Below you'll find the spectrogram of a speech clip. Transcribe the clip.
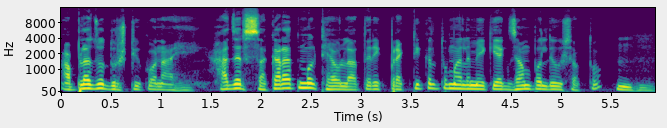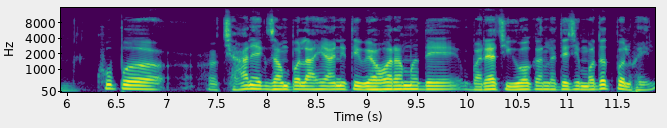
आपला जो दृष्टिकोन आहे हा जर सकारात्मक ठेवला तर एक प्रॅक्टिकल तुम्हाला मी एक एक्झाम्पल देऊ शकतो. खूप छान एक्झाम्पल आहे आणि ते व्यवहारामध्ये बऱ्याच युवकांना त्याची मदत पण होईल.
